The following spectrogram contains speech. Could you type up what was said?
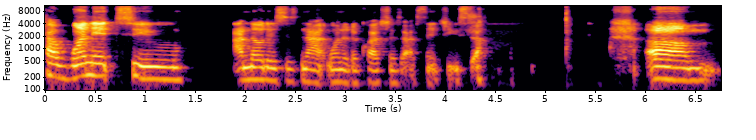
I wanted to, I know this is not one of the questions I sent you, so um,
